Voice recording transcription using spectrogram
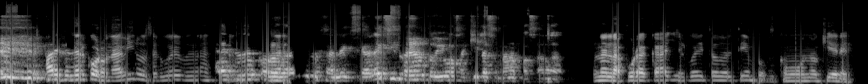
Ha de tener coronavirus el güey, ¿verdad? Coronavirus, Alexi. Alexi también lo tuvimos aquí la semana pasada. Anda en la pura calle el güey todo el tiempo, pues como uno quiere.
